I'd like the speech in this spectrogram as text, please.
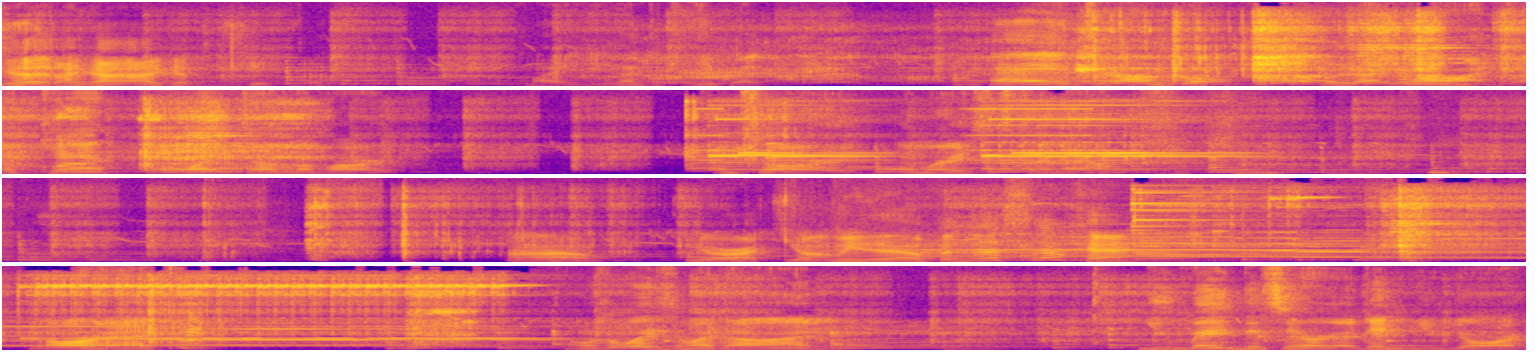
Good, I got I got to keep this. Wait, you like to keep it. Hey, it's your uncle. What is that you want? I can't quite tell them apart. I'm sorry. I'm racist right now. Oh, Yorick, you want me to open this? Okay. Alright. That was a waste of my time. You made this area, didn't you, Yorick?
